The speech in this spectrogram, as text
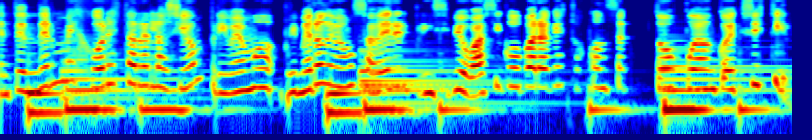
entender mejor esta relación, primero, debemos saber el principio básico para que estos conceptos puedan coexistir.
